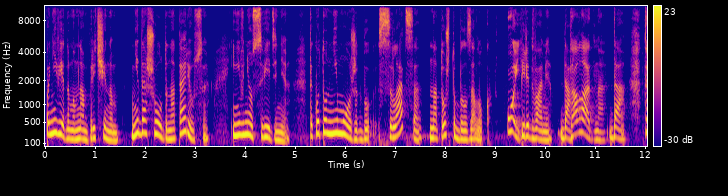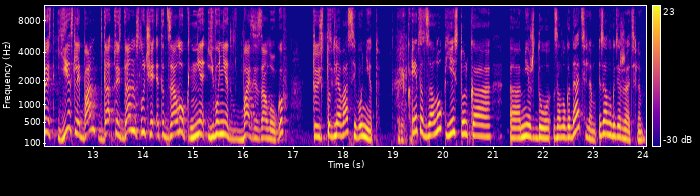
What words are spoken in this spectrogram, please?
по неведомым нам причинам не дошел до нотариуса и не внес сведения, так вот он не может ссылаться на то, что был залог Ой, перед вами. Да. да ладно. Да. То есть, если банк, да, то есть в данном случае этот залог, не, его нет в базе залогов, то есть... то для вас его нет. Прекрасно. Этот залог есть только э, между залогодателем и залогодержателем.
